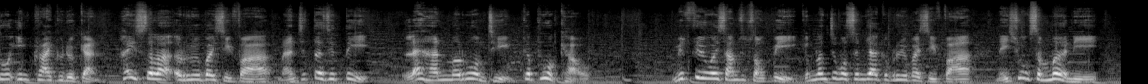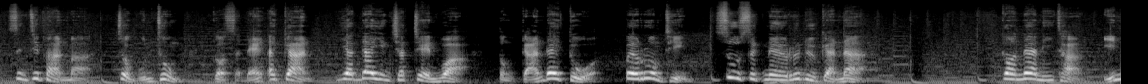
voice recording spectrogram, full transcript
ตัวอินคลายกุดกัน ให้สละเรือใบสีฟ้าแมนเชสเตอร์ซิตี้และหันมาร่วมทีมกับพวกเขา มิดฟิลด์วัย 32 ปีกำลังจะหมดสัญญากับเรือใบสีฟ้าในช่วงซัมเมอร์นี้ ซึ่งที่ผ่านมาเจ้าบุญทุ่มก็แสดงอาการอยากได้อย่างชัดเจนว่าต้องการได้ตัวไปร่วมทีมสู้ศึกในฤดูกาลหน้า ก่อนหน้านี้ทางอิน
